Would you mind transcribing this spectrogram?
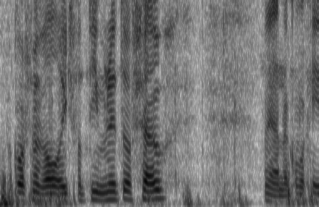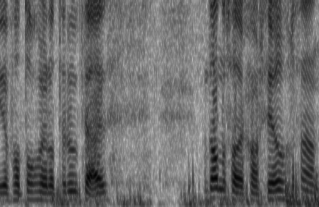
Het kost me wel iets van 10 minuten of zo. Maar ja, dan kom ik in ieder geval toch weer op de route uit. Want anders had ik gewoon stilgestaan.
